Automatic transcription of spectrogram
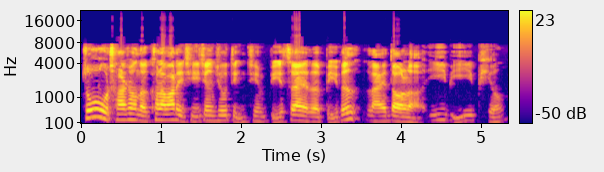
中路插上的克拉马里奇将球顶进，比赛的比分来到了一比一平。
